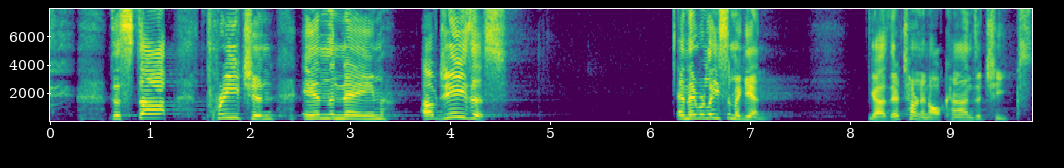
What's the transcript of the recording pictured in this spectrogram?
to stop preaching in the name of Jesus. And they release them again. Guys, they're turning all kinds of cheeks.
